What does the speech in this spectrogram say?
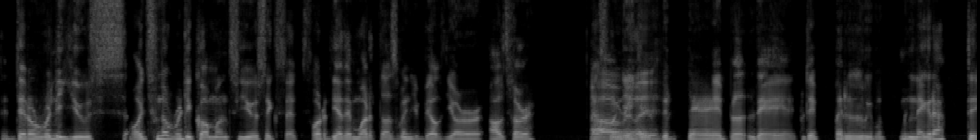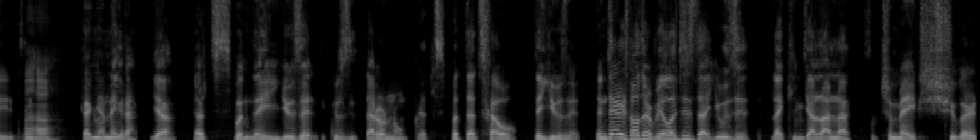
they don't really use. Or it's not really common to use except for Dia de Muertos when you build your altar. That's oh, when really? use the the the, the, the negra, the uh-huh. Caña negra. Yeah, that's when they use it because I don't know. That's but that's how they use it. And there's other villages that use it, like in Yalala, to make sugar,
